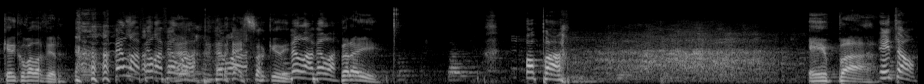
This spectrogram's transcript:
Querem que eu vá lá ver? Vê lá, vê lá, vê lá. Vê Espera lá, só um bocadinho. vê lá. Vê lá. Espera aí. Opa, Epá! então.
